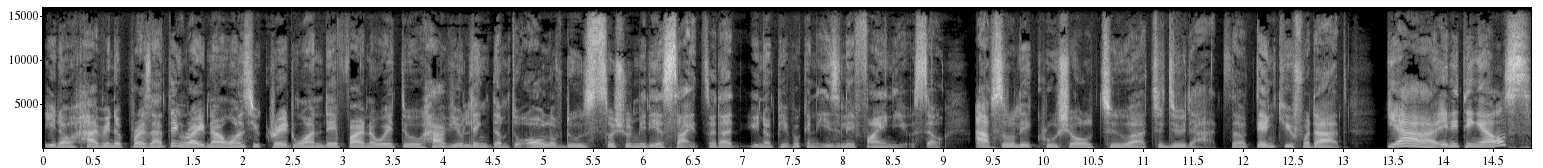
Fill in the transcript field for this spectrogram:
you know, having a presence. I think right now, once you create one, they find a way to have you link them to all of those social media sites so that you know people can easily find you. So, absolutely crucial to uh, to do that. So, thank you for that. Yeah. Anything else?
